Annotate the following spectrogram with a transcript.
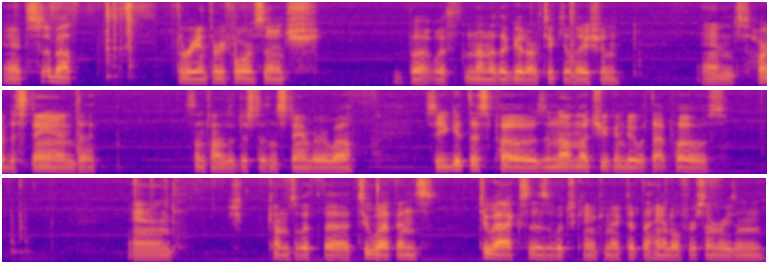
it's about three and three fourths inch but with none of the good articulation and it's hard to stand. Sometimes it just doesn't stand very well. So you get this pose and not much you can do with that pose. And she comes with uh, two weapons, two axes which can connect at the handle for some reason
